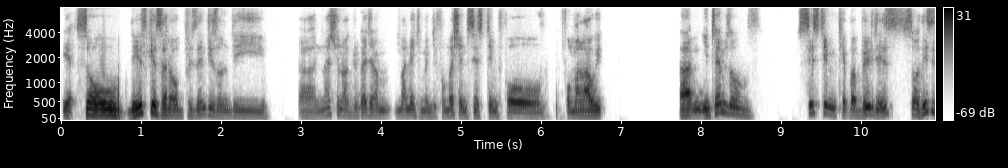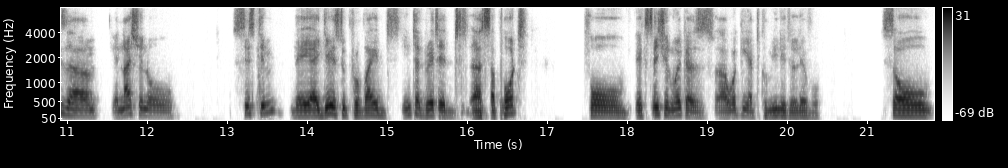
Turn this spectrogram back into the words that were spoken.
Yeah, so the use case that I'll present is on the uh, National Agricultural Management Information System for, for Malawi. Um, in terms of system capabilities. So this is a, a national system. The idea is to provide integrated uh, support for extension workers uh, working at community level. So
